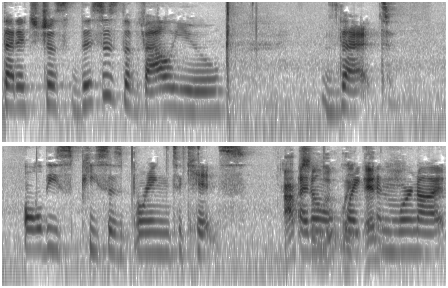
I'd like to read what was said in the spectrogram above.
that it's just this is the value that all these pieces bring to kids. I Absolutely. don't like, and, we're not.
